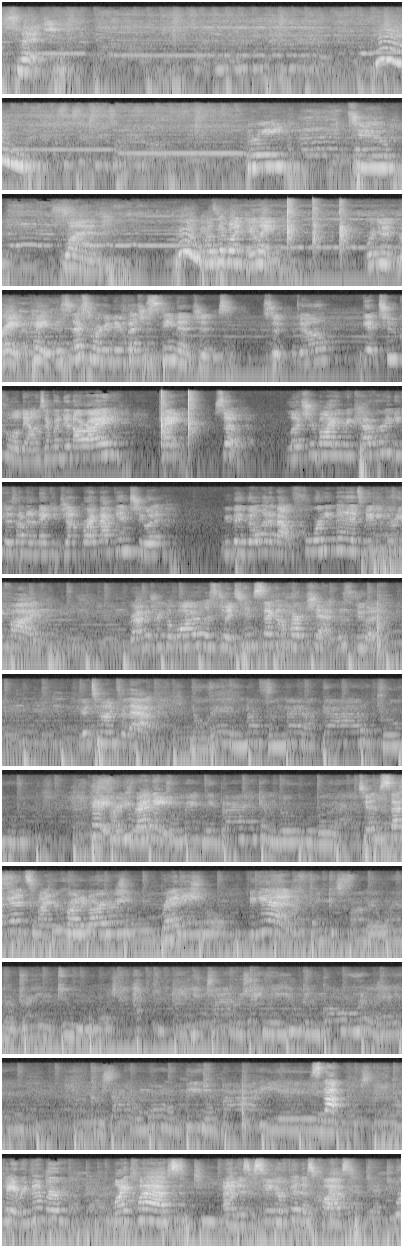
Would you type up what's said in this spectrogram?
switch. Woo! Three, two, one. Woo, how's everyone doing? We're doing great. Okay, this next one we're gonna do a bunch of steam engines. So don't get too cool down. Is everyone doing all right? Okay, so let your body recovery because I'm gonna make you jump right back into it. We've been going about 40 minutes, maybe 35. Grab a drink of water. Let's do a 10 second heart check. Let's do it. Good time for that. No,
